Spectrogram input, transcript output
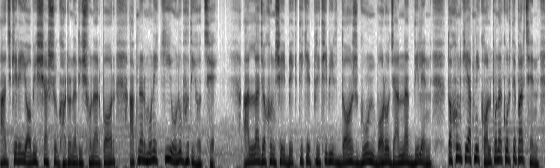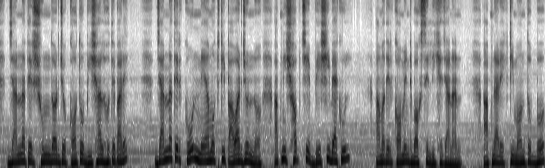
আজকের এই অবিশ্বাস্য ঘটনাটি শোনার পর আপনার মনে কি অনুভূতি হচ্ছে? আল্লাহ যখন সেই ব্যক্তিকে পৃথিবীর দশ গুণ বড় জান্নাত দিলেন, তখন কি আপনি কল্পনা করতে পারছেন জান্নাতের সৌন্দর্য কত বিশাল হতে পারে? জান্নাতের কোন নেয়ামতটি পাওয়ার জন্য আপনি সবচেয়ে বেশি ব্যাকুল? আমাদের কমেন্ট বক্সে লিখে জানান। আপনার একটি মন্তব্য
